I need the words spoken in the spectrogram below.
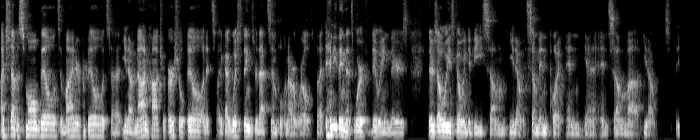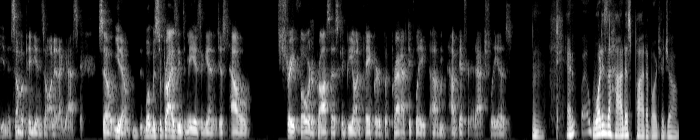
I just have a small bill. It's a minor bill. It's a you know non-controversial bill, and it's like I wish things were that simple in our world. But anything that's worth doing, there's there's always going to be some you know some input and and some uh, you know some opinions on it i guess so you know what was surprising to me is again just how straightforward a process could be on paper but practically um, how different it actually is hmm. and what is the hardest part about your job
